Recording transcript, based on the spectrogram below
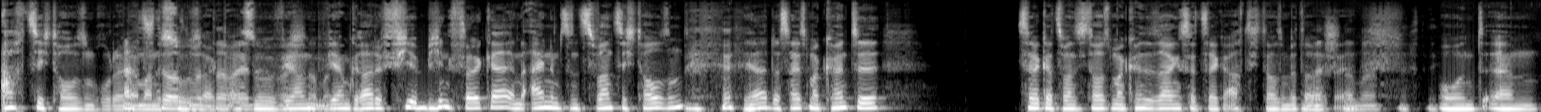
80.000, Bruder, wenn man es so 80.000 sagt. Also wir haben, wir haben gerade vier Bienenvölker, in einem sind 20.000. ja, das heißt, man könnte circa 20.000, man könnte sagen, es sind circa 80.000 Mitarbeiter. Und ähm,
